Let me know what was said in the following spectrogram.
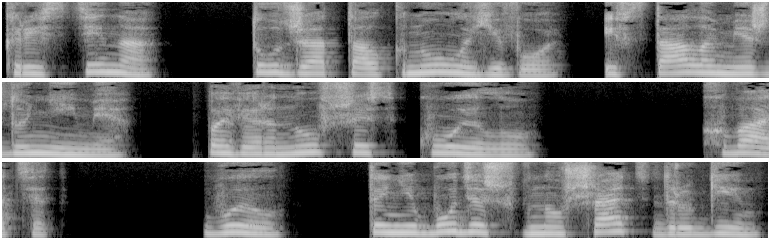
Кристина тут же оттолкнула его и встала между ними, повернувшись к Уиллу. «Хватит. Уилл, ты не будешь внушать другим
